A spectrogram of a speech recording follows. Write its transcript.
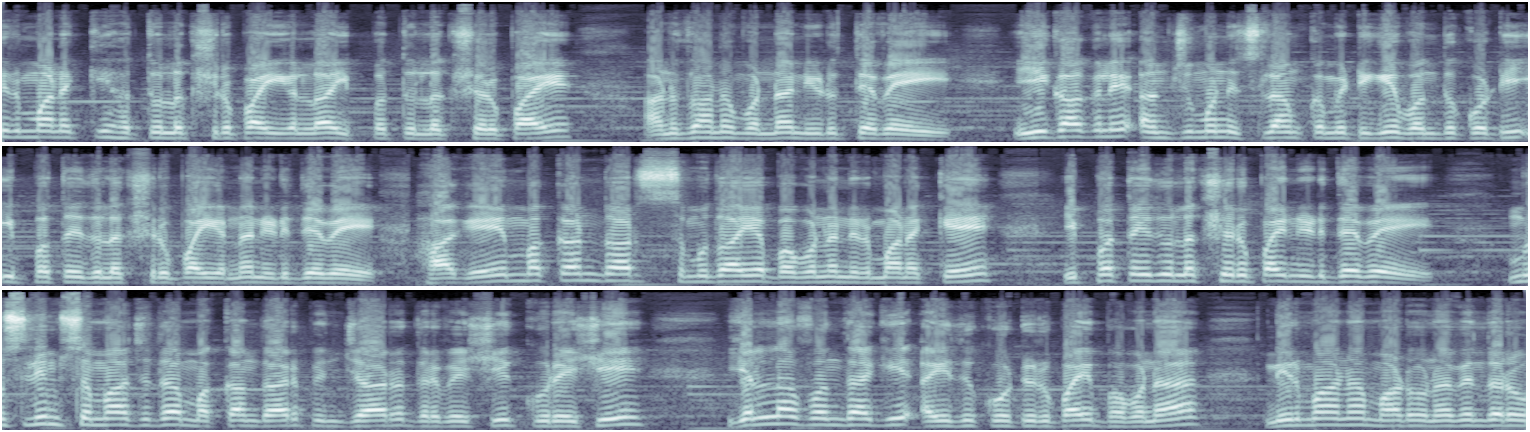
ನಿರ್ಮಾಣಕ್ಕೆ ಹತ್ತು ಲಕ್ಷ ರೂಪಾಯಿ ಅಲ್ಲ, ಇಪ್ಪತ್ತು ಲಕ್ಷ ರೂಪಾಯಿ ಅನುದಾನವನ್ನ ನೀಡುತ್ತೇವೆ. ಈಗಾಗಲೇ ಅಂಜುಮನ್ ಇಸ್ಲಾಂ ಕಮಿಟಿಗೆ ಒಂದು ಕೋಟಿ ಇಪ್ಪತ್ತೈದು ಲಕ್ಷ ರೂಪಾಯಿಯನ್ನ ನೀಡಿದ್ದೇವೆ. ಹಾಗೆ ಮಕಾನ್ದಾರ್ ಸಮುದಾಯ ಭವನ ನಿರ್ಮಾಣಕ್ಕೆ ಇಪ್ಪತ್ತೈದು ಲಕ್ಷ ರೂಪಾಯಿ ನೀಡಿದ್ದೇವೆ. ಮುಸ್ಲಿಂ ಸಮಾಜದ ಮಕ್ಕಂದಾರ್ ಪಿಂಜಾರ್, ದರ್ವೇಶಿ, ಕುರೇಶಿ, ಎಲ್ಲ ಒಂದಾಗಿ ಐದು ಕೋಟಿ ರೂಪಾಯಿ ಭವನ ನಿರ್ಮಾಣ ಮಾಡೋಣವೆಂದರು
